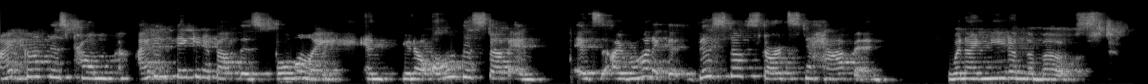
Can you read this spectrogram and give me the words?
I've got this problem. I've been thinking about this boy and, you know, all of this stuff. And it's ironic that this stuff starts to happen when I need him the most.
